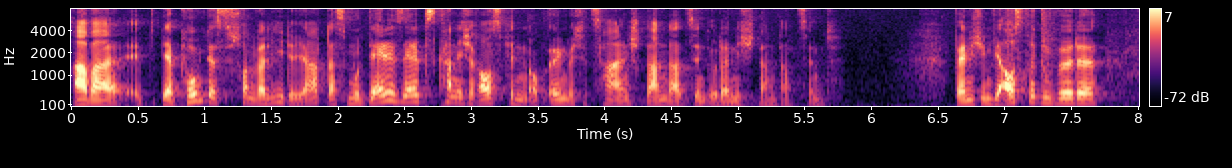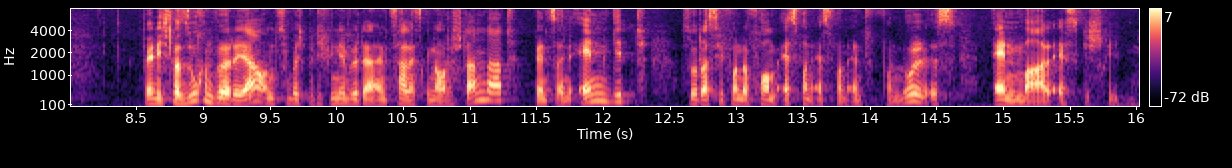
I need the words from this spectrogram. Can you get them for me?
aber der Punkt ist schon valide. Ja? Das Modell selbst kann nicht herausfinden, ob irgendwelche Zahlen Standard sind oder nicht Standard sind. Wenn ich irgendwie ausdrücken würde, wenn ich versuchen würde, ja, und zum Beispiel definieren würde, eine Zahl als genau der Standard, wenn es ein n gibt, sodass sie von der Form s von s von n von 0 ist, n mal s geschrieben.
